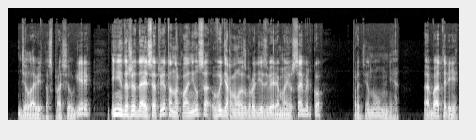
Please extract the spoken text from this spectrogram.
— деловито спросил Герик, и, не дожидаясь ответа, наклонился, выдернул из груди зверя мою сабельку, протянул мне. «Оботри!»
